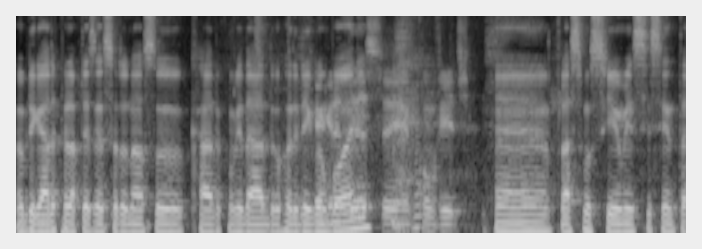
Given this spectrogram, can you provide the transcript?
Obrigado pela presença do nosso caro convidado Rodrigo Eu Boni. agradeço aí o convite. É, próximos filmes se sinta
